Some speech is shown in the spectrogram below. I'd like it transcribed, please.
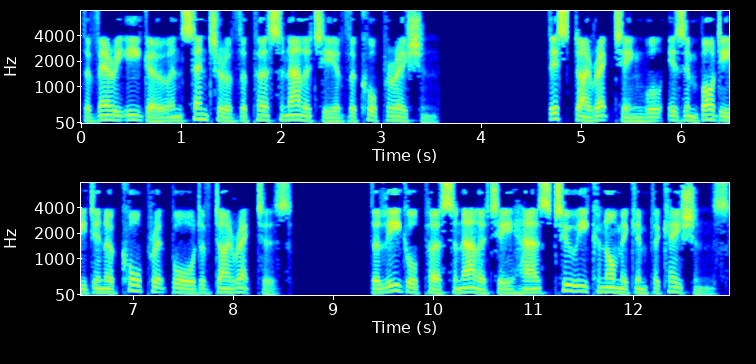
the very ego and center of the personality of the corporation. This directing will is embodied in a corporate board of directors. The legal personality has two economic implications.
